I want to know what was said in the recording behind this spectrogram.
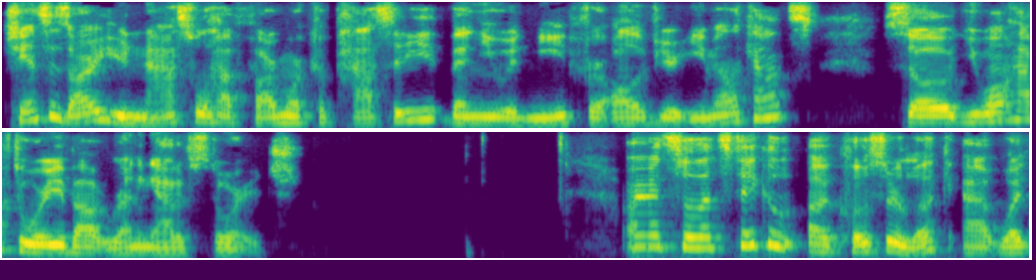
Chances are your NAS will have far more capacity than you would need for all of your email accounts, so you won't have to worry about running out of storage. All right, so let's take a, a closer look at what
